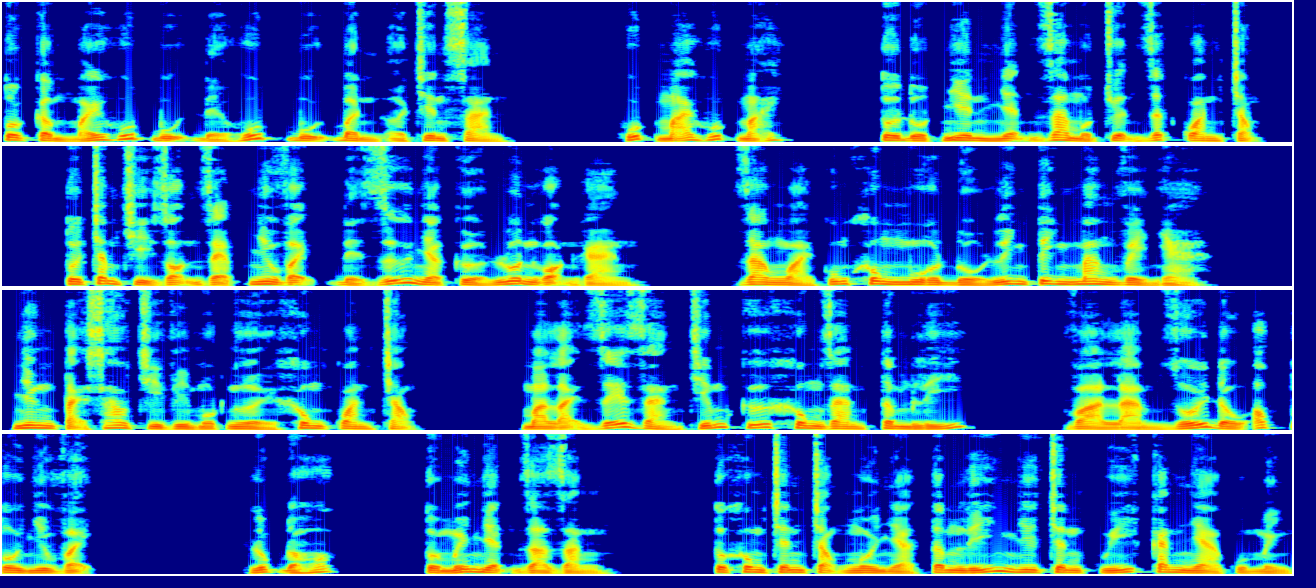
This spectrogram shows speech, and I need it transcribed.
tôi cầm máy hút bụi để hút bụi bẩn ở trên sàn. Hút mãi hút mãi, tôi đột nhiên nhận ra một chuyện rất quan trọng. Tôi chăm chỉ dọn dẹp như vậy để giữ nhà cửa luôn gọn gàng. Ra ngoài cũng không mua đồ linh tinh mang về nhà. Nhưng tại sao chỉ vì một người không quan trọng, mà lại dễ dàng chiếm cứ không gian tâm lý và làm rối đầu óc tôi như vậy? Lúc đó, tôi mới nhận ra rằng tôi không trân trọng ngôi nhà tâm lý như chân quý căn nhà của mình.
